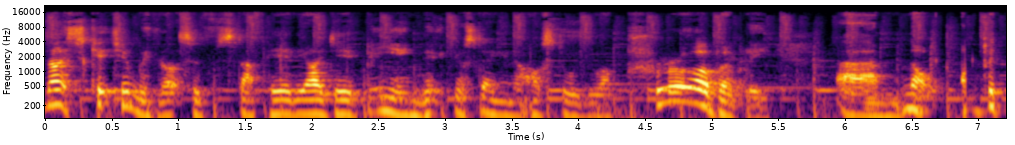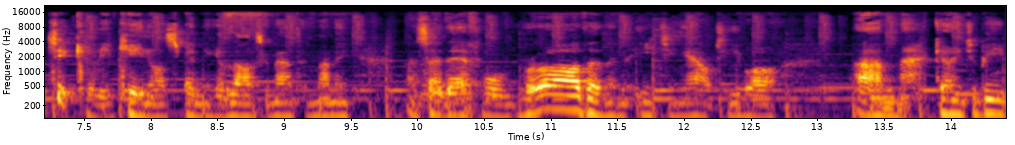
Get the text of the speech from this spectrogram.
nice kitchen with lots of stuff here. The idea being that if you're staying in a hostel, you are probably um, not particularly keen on spending a large amount of money, and so therefore, rather than eating out, you are um, going to be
